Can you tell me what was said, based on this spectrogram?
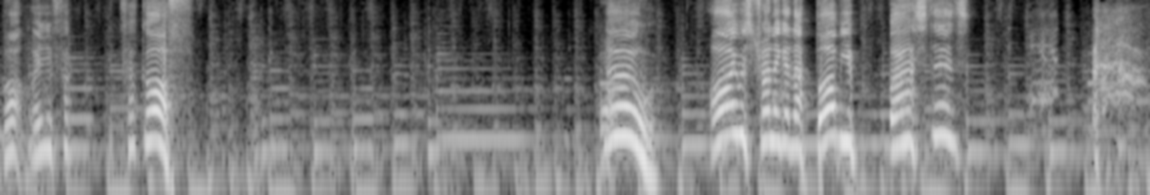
What? Where you fuck? Fuck off. No. Oh, I was trying to get that bob, you bastards.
